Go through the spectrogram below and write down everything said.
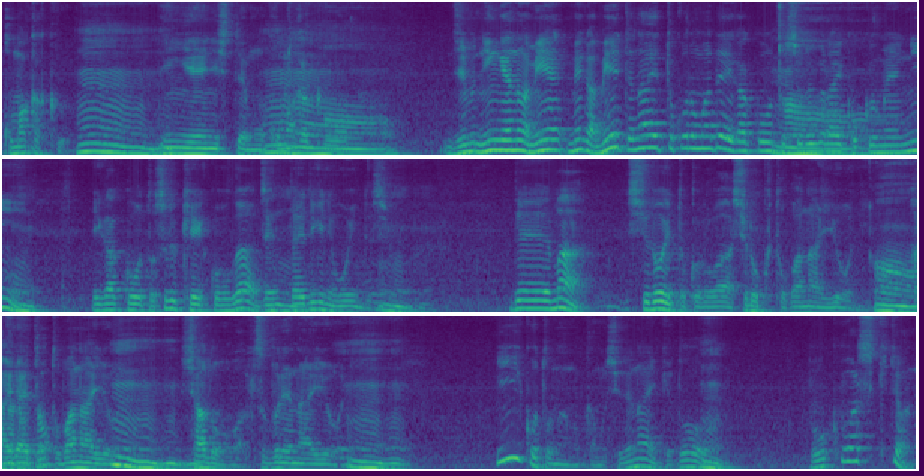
細かくうんうん陰影にしても細かく、自分人間のが見え目が見えてないところまで描こうとするぐらい克明に描こうとする傾向が全体的に多いんですよ。でまあ白いところは白く飛ばないように、ハイライトは飛ばないように、シャドウは潰れないように、うんうん。いいことなのかもしれないけど、うん。僕は好きではないん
